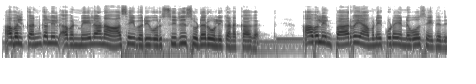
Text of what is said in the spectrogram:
அவள் கண்களில் அவன் மேலான ஆசை வரி ஒரு சிறு சுடர் ஒளி கணக்காக. அவளின் பார்வை அவனை கூட என்னவோ செய்தது.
